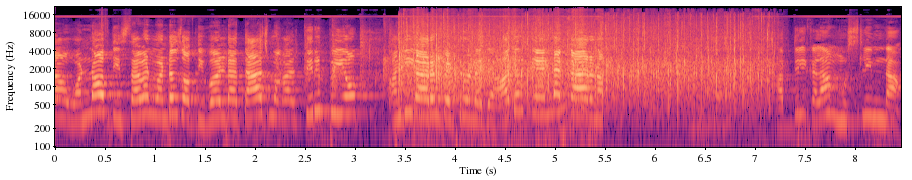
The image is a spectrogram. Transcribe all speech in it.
தான் one of the seven wonders of the வேர்ல்டா தாஜ்மஹால் திருப்பியும் அங்கீகாரம் பெற்றுள்ளது. அதற்கு என்ன காரணம்? அப்துல் கலாம் முஸ்லீம் தான்.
